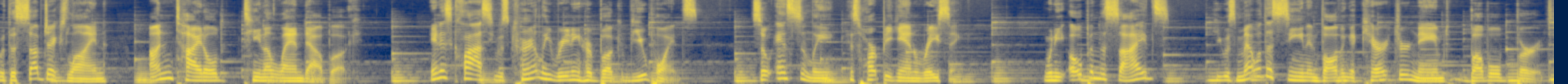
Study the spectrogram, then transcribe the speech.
with the subject line Untitled Tina Landau Book. In his class, he was currently reading her book Viewpoints, so instantly his heart began racing. When he opened the sides, he was met with a scene involving a character named Bubble Burt.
